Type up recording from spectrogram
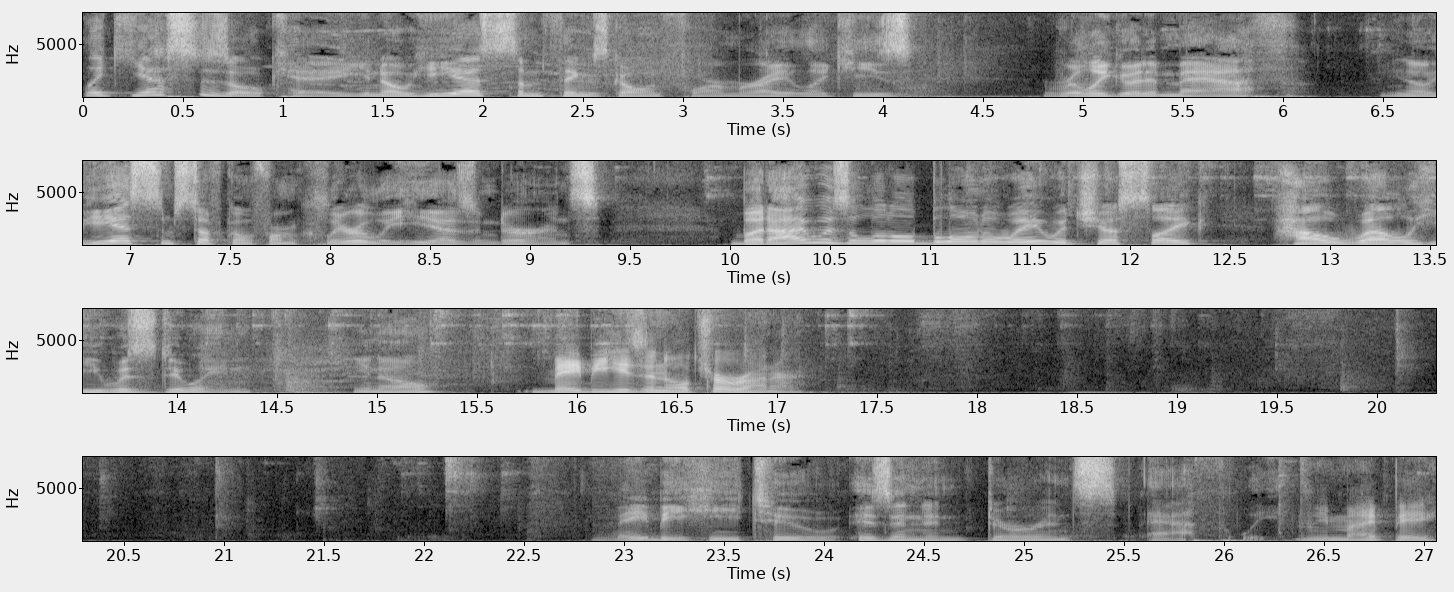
like Yes is okay. You know, he has some things going for him, right? Like he's really good at math. You know, he has some stuff going for him. Clearly, he has endurance. But I was a little blown away with just like how well he was doing, you know? Maybe he's an ultra runner. Maybe he too is an endurance athlete. He might be.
